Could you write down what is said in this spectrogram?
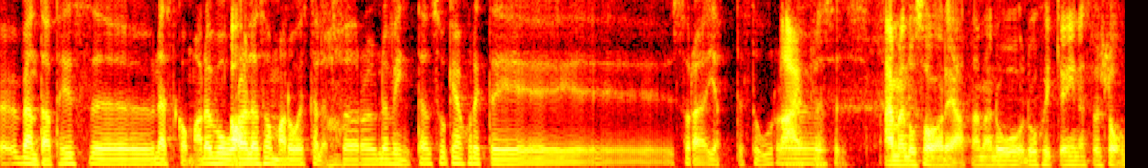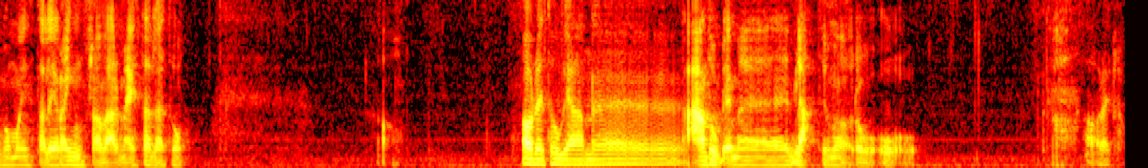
vänta tills eh, nästkommande vår Ja. eller sommar då istället. För under vintern så kanske det inte är sådär jättestor. nej, eh, precis. Nej, men då sa jag det att nej, men då, då skickar jag in ett förslag om att installera infravärme istället. Då. Ja, det tog han. eh, han tog det med glatt humör och, och Ja, det är klart.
